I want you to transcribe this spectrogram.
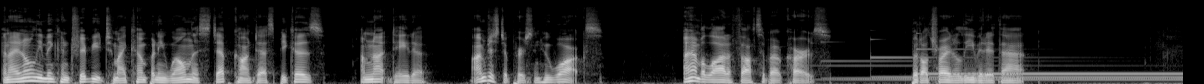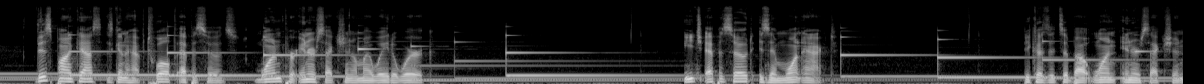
And I don't even contribute to my company wellness step contest because I'm not data. I'm just a person who walks. I have a lot of thoughts about cars, but I'll try to leave it at that. This podcast is going to have 12 episodes, one per intersection on my way to work. Each episode is in one act because it's about one intersection.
